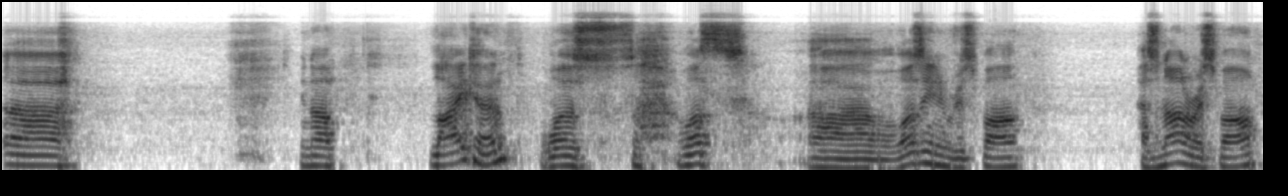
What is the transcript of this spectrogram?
Uh, you know, Lycan was was uh, was in respawn, has not respawned,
